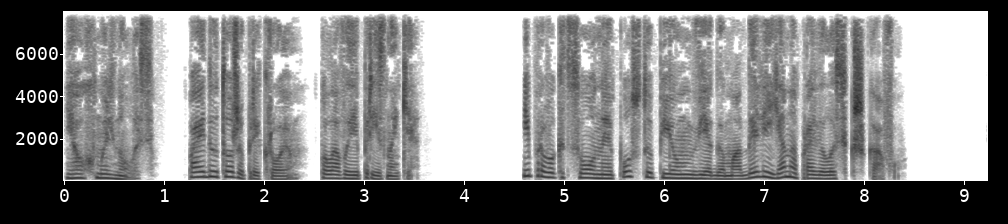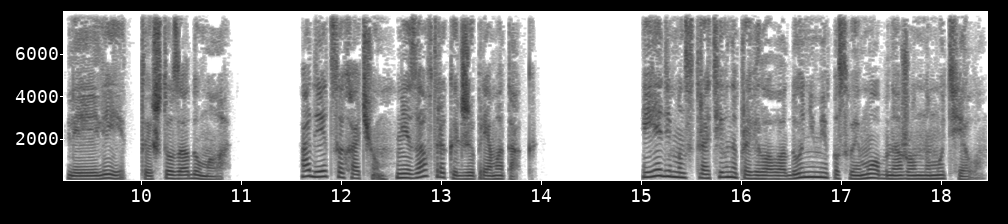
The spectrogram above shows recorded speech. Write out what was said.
Я ухмыльнулась. «Пойду тоже прикрою. Половые признаки». И провокационной поступью вега-модели я направилась к шкафу. «Лили, ты что задумала?» «Одеться хочу, не завтракать же прямо так». И я демонстративно провела ладонями по своему обнаженному телу.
